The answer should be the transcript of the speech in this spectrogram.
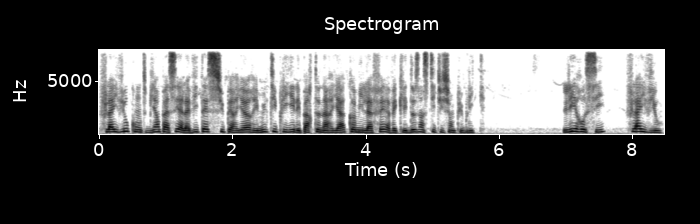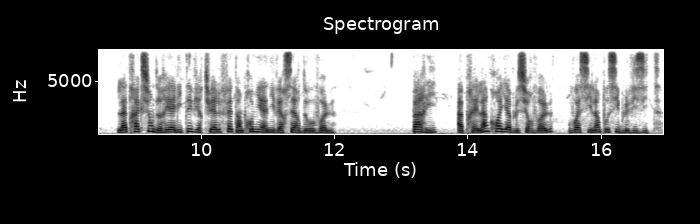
Flyview compte bien passer à la vitesse supérieure et multiplier les partenariats comme il l'a fait avec les deux institutions publiques. Lire aussi, Flyview l'attraction de réalité virtuelle fête un premier anniversaire de haut vol. Paris, après l'incroyable survol, voici l'impossible visite.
